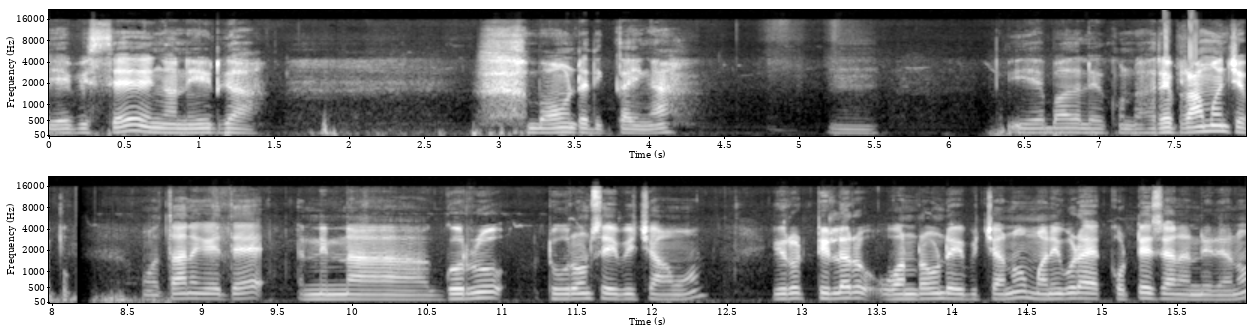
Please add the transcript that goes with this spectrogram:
వేపిస్తే ఇంకా నీట్గా బాగుంటుంది ఇంకా ఇంకా ఏ బాధ లేకుండా. రేపు రామని చెప్పు. మొత్తానికైతే నిన్న గొర్రు టూ రౌండ్స్ వేయించాము ఈరోజు టిల్లర్ వన్ రౌండ్ వేయించాను. మనీ కూడా కొట్టేశానండి నేను.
